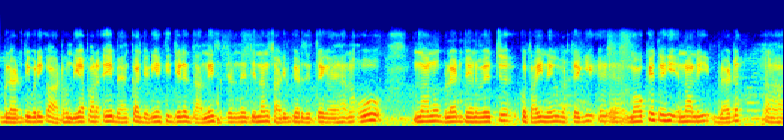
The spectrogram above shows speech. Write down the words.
ਬਲੱਡ ਦੀ ਬੜੀ ਘਾਟ ਹੁੰਦੀ ਹੈ ਪਰ ਇਹ ਬੈਂਕਾਂ ਜਿਹੜੀਆਂ ਕਿ ਜਿਹੜੇ ਦਾਨੀ ਸੱਜਣ ਨੇ ਜਿਨ੍ਹਾਂ ਨੂੰ ਸਰਟੀਫਿਕੇਟ ਦਿੱਤੇ ਗਏ ਹਨ ਉਹ ਉਹਨਾਂ ਨੂੰ ਬਲੱਡ ਦੇਣ ਵਿੱਚ ਕੋਤਾਹੀ ਨਹੀਂ ਵਰਤੇਗੀ। ਮੌਕੇ ਤੇ ਹੀ ਇਹਨਾਂ ਲਈ ਬਲੱਡ ਅਹ,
